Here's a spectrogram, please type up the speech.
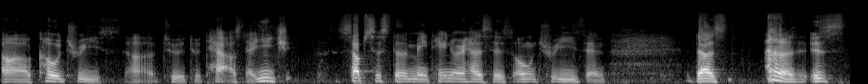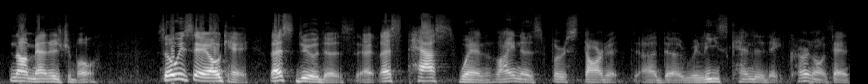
uh, code trees uh, to, to test. That each subsystem maintainer has his own trees and that's is not manageable. So we say, okay, let's do this. Uh, let's test when Linus first started uh, the release candidate kernels. And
